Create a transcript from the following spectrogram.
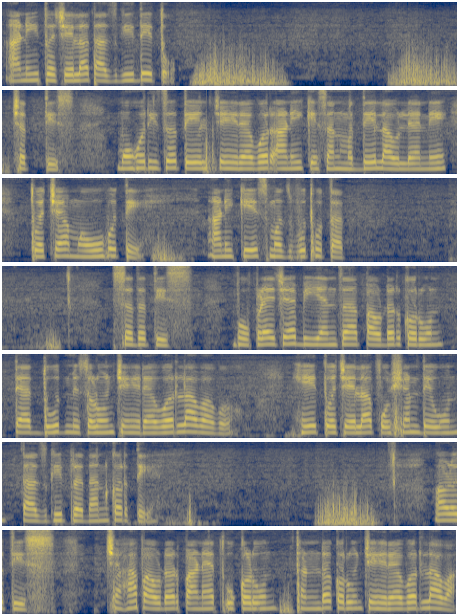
आणि त्वचेला ताजगी देतो. छत्तीस. मोहरीचं तेल चेहऱ्यावर आणि केसांमध्ये लावल्याने त्वचा मऊ होते आणि केस मजबूत होतात. सदतीस. भोपळ्याच्या बियांचा पावडर करून त्यात दूध मिसळून चेहऱ्यावर लावावं. हे त्वचेला पोषण देऊन ताजगी प्रदान करते. अडतीस. चहा पावडर पाण्यात उकळून थंड करून चेहऱ्यावर लावा.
